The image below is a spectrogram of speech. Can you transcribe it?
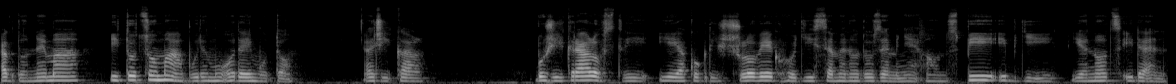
a kdo nemá, i to, co má, bude mu odejmuto. A říkal, Boží království je jako když člověk hodí semeno do země a on spí i bdí, je noc i den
